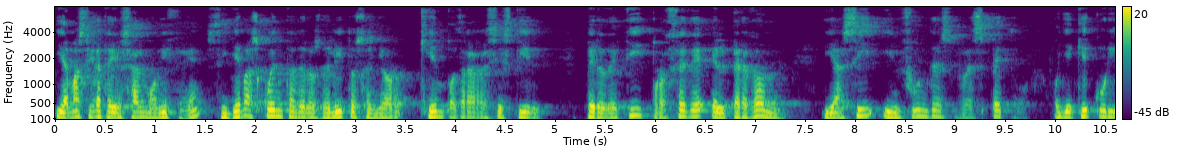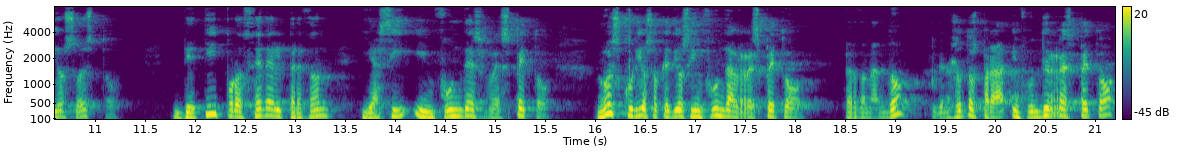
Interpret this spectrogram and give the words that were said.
Y además, fíjate, el Salmo dice, ¿eh? si llevas cuenta de los delitos, Señor, ¿quién podrá resistir? Pero de ti procede el perdón y así infundes respeto. Oye, qué curioso esto. De ti procede el perdón y así infundes respeto. ¿No es curioso que Dios infunda el respeto perdonando? Porque nosotros para infundir respeto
